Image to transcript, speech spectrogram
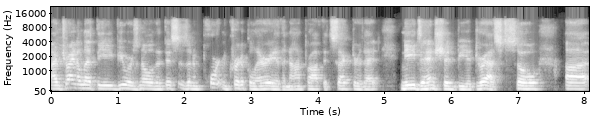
i'm trying to let the viewers know that this is an important critical area of the nonprofit sector that needs and should be addressed so uh,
